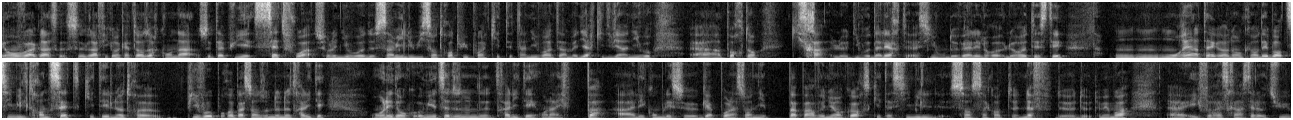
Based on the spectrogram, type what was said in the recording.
Et on voit grâce à ce graphique en 14 heures qu'on a s'est appuyé 7 fois sur le niveau de 5838 points, qui était un niveau intermédiaire qui devient un niveau important, qui sera le niveau d'alerte si on devait aller le retester on, réintègre donc, on déborde 6037, qui était notre pivot pour repasser en zone de neutralité. On est donc au milieu de cette zone de neutralité. On n'arrive pas à aller combler ce gap pour l'instant. On n'y est pas parvenu encore, ce qui est à 6159 de, de, mémoire. Euh, il faudrait se réinstaller au-dessus,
